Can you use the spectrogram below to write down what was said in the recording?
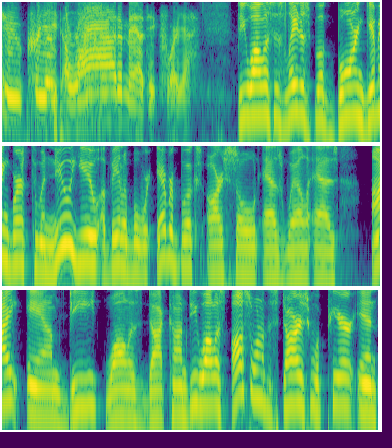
to create a lot of magic for you. Dee Wallace's latest book, Born Giving Birth to a New You, available wherever books are sold, as well as IamDeeWallace.com. Dee Wallace, also one of the stars who appear in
